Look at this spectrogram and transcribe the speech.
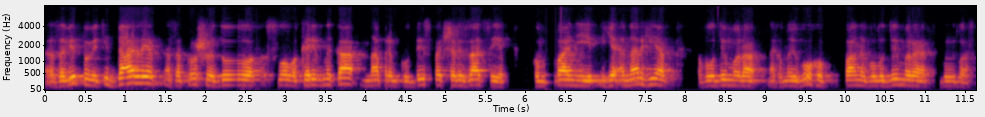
за відповідь. І далі запрошую до слова керівника напрямку диспетчеризації компанії «Є енергія» Володимира Гнойвого. Пане Володимире, будь ласка,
